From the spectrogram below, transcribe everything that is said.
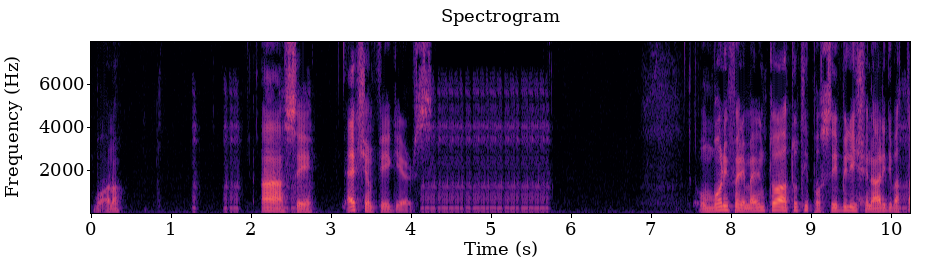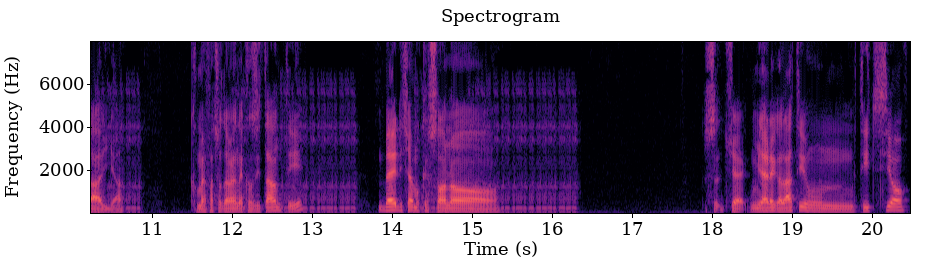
Buono. Ah, sì. Action figures. Un buon riferimento a tutti i possibili scenari di battaglia. Come faccio ad averne così tanti? Beh, diciamo che sono cioè, mi ha regalati un tizio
